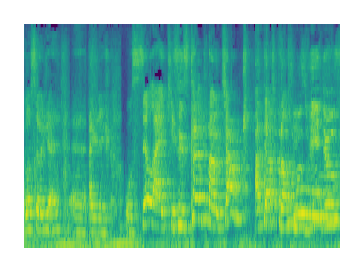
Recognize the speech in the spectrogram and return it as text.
gostou, já é, deixa o seu like. Se inscreve no canal tchau! Até os próximos vídeos!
